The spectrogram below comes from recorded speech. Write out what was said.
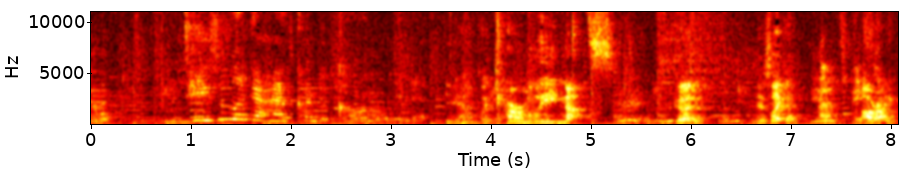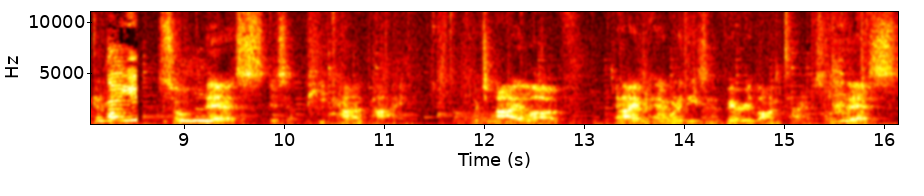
You're welcome. It tastes like it has kind of caramel in it. Yeah, like caramelly nuts. Mm. Good? You guys like it? That is tasty. Alright, good one. So this is a pecan pie, which I love, and I haven't had one of these in a very long time. So this,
